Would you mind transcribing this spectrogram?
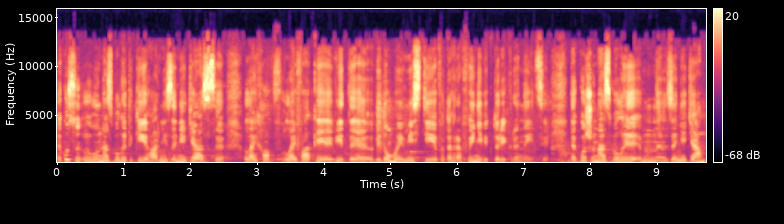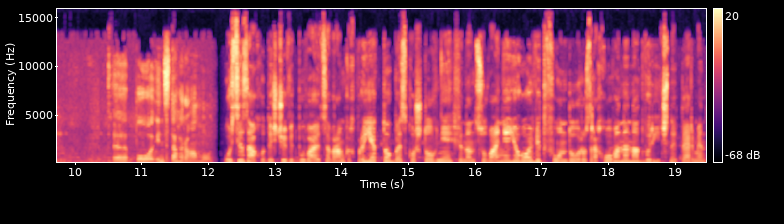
Також у нас були такі гарні заняття з лайфхаки від відомої в місті фотографині Вікторії Криниці. Також у нас були заняття е, по інстаграму. Усі заходи, що відбуваються в рамках проєкту, безкоштовні. Фінансування його від фонду розраховане на дворічний термін.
